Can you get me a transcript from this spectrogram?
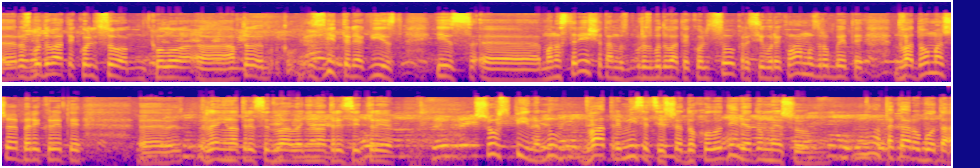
е, розбудувати кольцо коло е, авто звідти як в'їзд із е, монастиря, ще там розбудувати кольцо, красиву рекламу зробити, два дома ще перекрити. Е, Леніна 32, Леніна 33. Що вспінемо? Ну, 2-3 місяці ще до холодів. Я думаю, що ну, така робота.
